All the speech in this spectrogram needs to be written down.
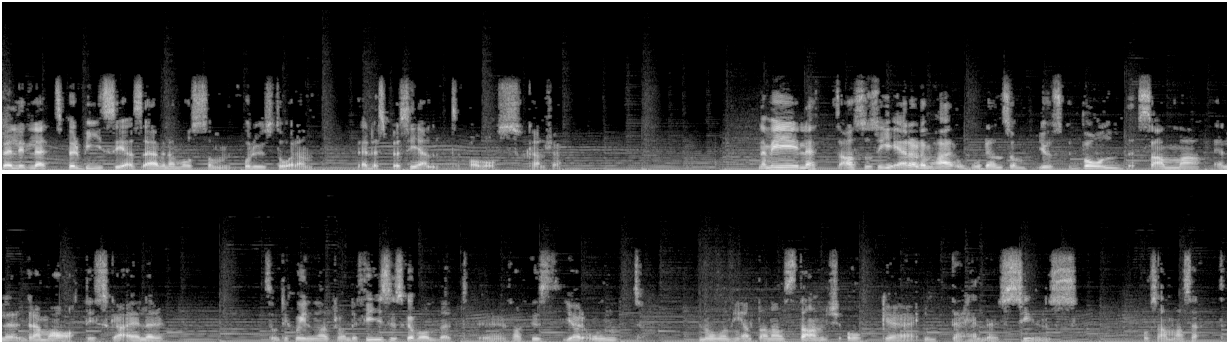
väldigt lätt förbises även av oss som får utstå den. Eller speciellt av oss kanske. När vi lätt associerar de här orden som just våldsamma eller dramatiska eller som till skillnad från det fysiska våldet eh, faktiskt gör ont någon helt annanstans och eh, inte heller syns på samma sätt.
